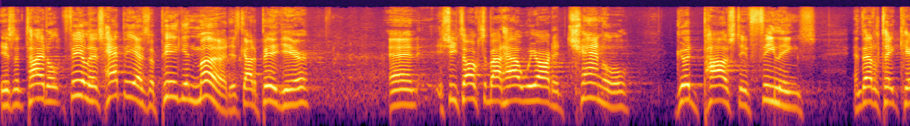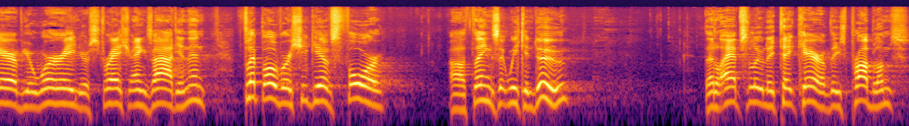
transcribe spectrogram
is entitled Feel as Happy as a Pig in Mud. It's got a pig here. And she talks about how we are to channel good, positive feelings, and that'll take care of your worry, your stress, your anxiety. And then flip over, she gives four uh, things that we can do that'll absolutely take care of these problems.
